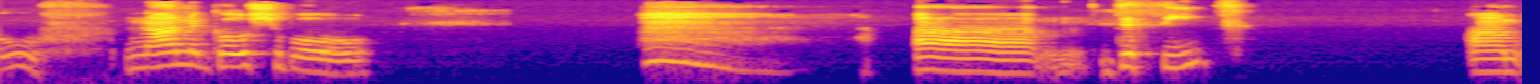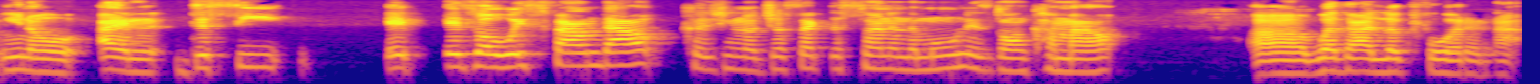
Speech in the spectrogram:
Oof, non-negotiable. um, deceit. Um, you know, and deceit it is always found out because you know just like the sun and the moon is going to come out uh, whether i look for it or not.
